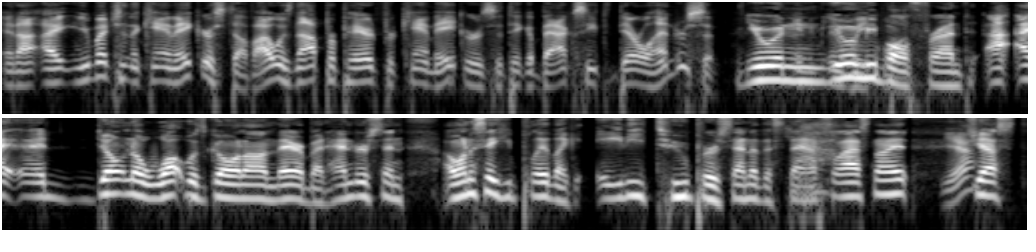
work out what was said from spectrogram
and I, I, you mentioned the Cam Akers stuff. I was not prepared for Cam Akers to take a backseat to Darrell Henderson. You and in- in you and me one. both, friend. I, I don't know what was going on there, but Henderson, I want to say he played like eighty two percent of the snaps last night. Yeah. just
